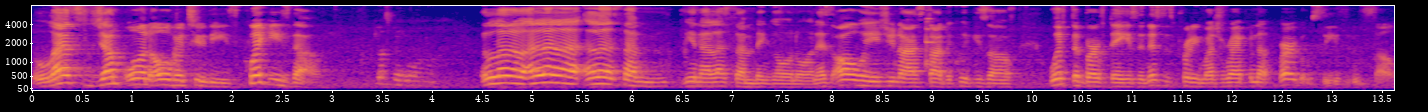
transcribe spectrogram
Let's jump on over to these quickies though. What's been going on? A little, a little, a little something, you know, a little something been going on. As always, you know, I start the quickies off with the birthdays, and this is pretty much wrapping up Virgo season. So,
